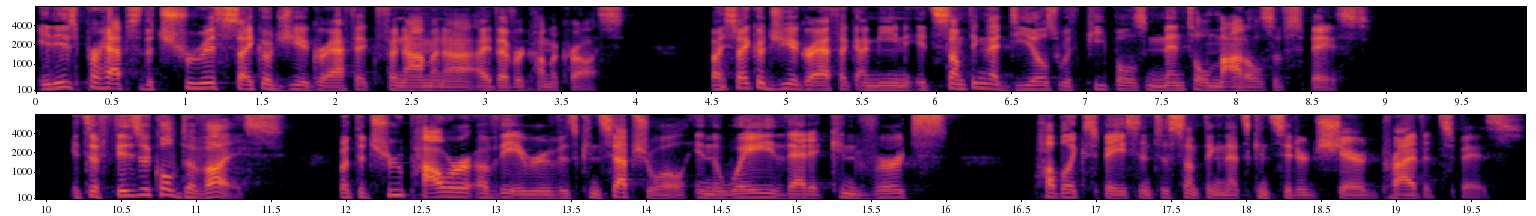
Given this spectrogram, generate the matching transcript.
It is perhaps the truest psychogeographic phenomena I've ever come across. By psychogeographic, I mean it's something that deals with people's mental models of space. It's a physical device, but the true power of the Eruv is conceptual in the way that it converts public space into something that's considered shared private space.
